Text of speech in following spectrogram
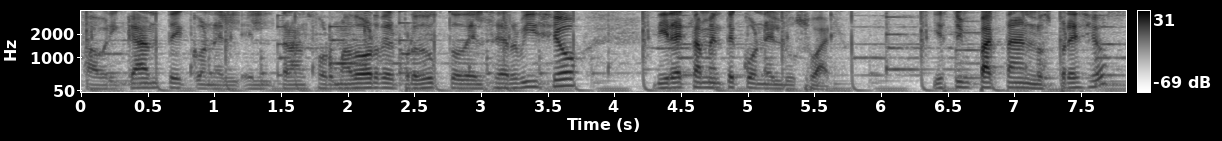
fabricante, con el transformador del producto, del servicio, directamente con el usuario. Y esto impacta en los precios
